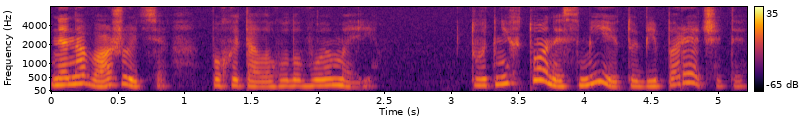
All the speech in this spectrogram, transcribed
не наважується, похитала головою Мері. Тут ніхто не сміє тобі перечити,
